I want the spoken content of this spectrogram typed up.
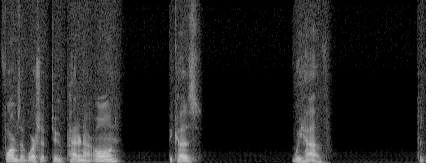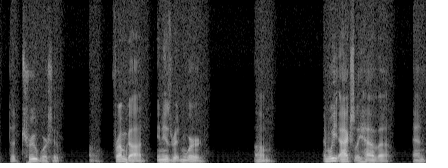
forms of worship to pattern our own because we have the true worship uh, from God in His written word. Um, and we actually have a, an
